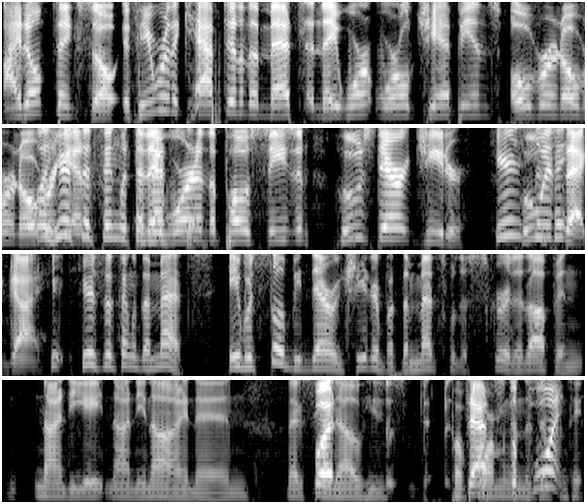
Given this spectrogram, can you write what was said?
I don't think so. If he were the captain of the Mets and they weren't world champions over and over and over well, here's again, the thing with the and Mets, they weren't though. in the postseason, who's Derek Jeter? Here's Who the is thing- that guy? Here's the thing with the Mets. He would still be Derek Jeter, but the Mets would have screwed it up in 98, 99, and next But thing you know, he's performing that's the on a point. different team.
